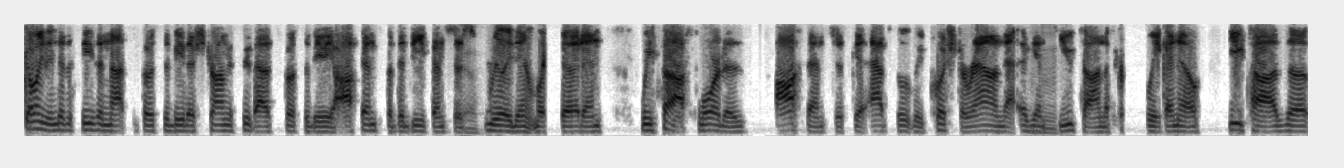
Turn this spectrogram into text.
going into the season not supposed to be their strongest suit. That was supposed to be the offense, but the defense just yeah. really didn't look good. And we saw Florida's offense just get absolutely pushed around against mm-hmm. Utah in the first week. I know Utah's a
